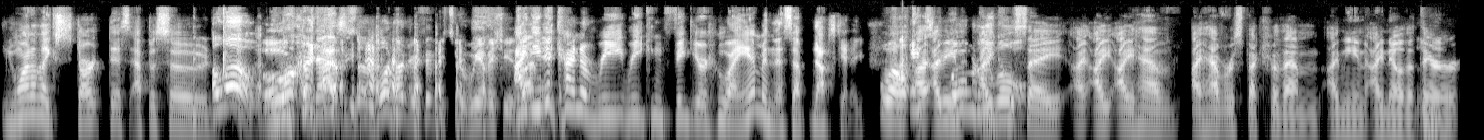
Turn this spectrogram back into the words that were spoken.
you want to like start this episode Hello, welcome to yes. episode 152. We have issues. I I'm need to kind of re reconfigure who I am in this up. No, I'm just kidding. Well, I, I mean, I will cool. say, I, I, I have, I have respect for them. I mean, I know that Mhm. they're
